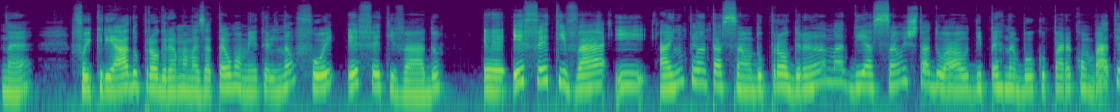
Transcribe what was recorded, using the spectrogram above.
né? Foi criado o programa, mas até o momento ele não foi efetivado é, efetivar e a implantação do Programa de Ação Estadual de Pernambuco para combate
